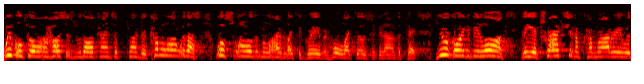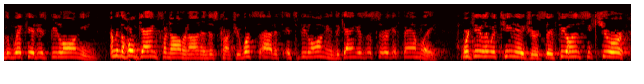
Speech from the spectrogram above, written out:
We will fill our houses with all kinds of plunder. Come along with us. We'll swallow them alive like the grave and whole like those who get out of the pit. You're going to belong. The attraction of camaraderie with the wicked is belonging. I mean, the whole gang phenomenon in this country, what's that? It's, it's belonging. The gang is a surrogate family. We're dealing with teenagers. They feel insecure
